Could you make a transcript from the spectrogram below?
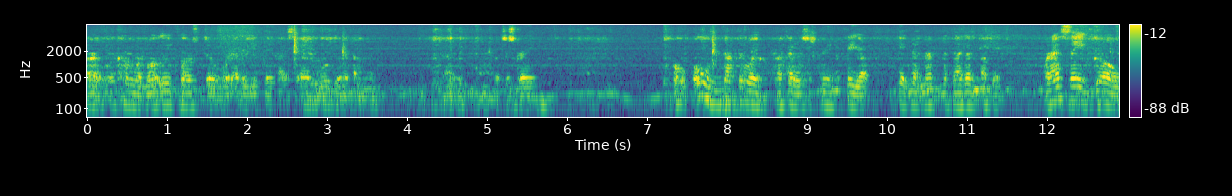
or come remotely close to whatever you think I said. We'll get it on there. What's a screen? Oh, oh, not the way. I thought it was a screen. Okay, yeah. Okay, no, not, not, that doesn't. Okay. When I say go,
